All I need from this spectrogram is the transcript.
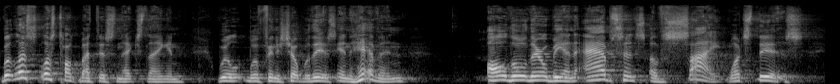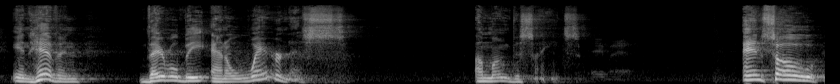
But let's, let's talk about this next thing, and we'll, we'll finish up with this. In heaven, although there will be an absence of sight, what's this? In heaven, there will be an awareness among the saints. And so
